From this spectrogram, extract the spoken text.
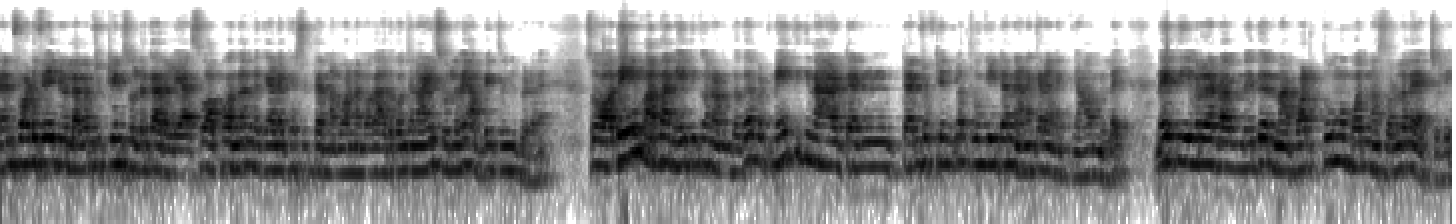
ten forty five to eleven ஃபிஃப்டின்னு சொல்லியிருக்காரு இல்லையா? ஸோ அப்போ வந்து அந்த கிழக்கு சித்தர் நம்ம நமக்கு அது கொஞ்சம் நாளைக்கு சொல்லுவேன் அப்படியே தூங்கி போயிடுவேன். ஸோ அதே மாதிரி தான் நேத்திக்கும் நடந்தது. பட் நேத்திக்கு நான் டென் டென் ஃபிஃப்டீன்க்குலாம் தூங்கிட்டேன்னு நினைக்கிறேன் எனக்கு ஞாபகம் இல்லை. நேற்று இவரோட இது நான் படு தூங்கும் போது நான் சொல்லலை ஆக்சுவலி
